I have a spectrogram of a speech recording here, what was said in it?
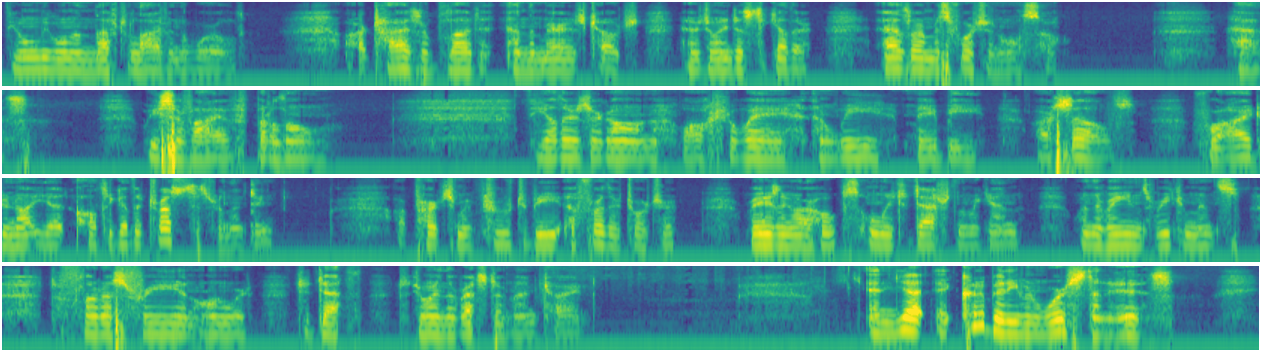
the only woman left alive in the world, our ties of blood and the marriage couch have joined us together, as our misfortune also has. We survive, but alone. The others are gone, washed away, and we may be ourselves, for I do not yet altogether trust this relenting. Our perch may prove to be a further torture, raising our hopes only to dash them again when the rains recommence to float us free and onward to death to join the rest of mankind. And yet, it could have been even worse than it is.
